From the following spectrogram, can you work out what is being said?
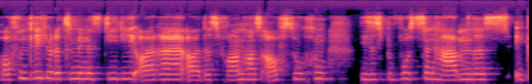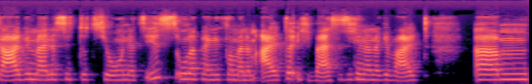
hoffentlich oder zumindest die, die eure, äh, das Frauenhaus aufsuchen, dieses Bewusstsein haben, dass egal wie meine Situation jetzt ist, unabhängig von meinem Alter, ich weiß, dass ich in einer Gewaltsituation ähm,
